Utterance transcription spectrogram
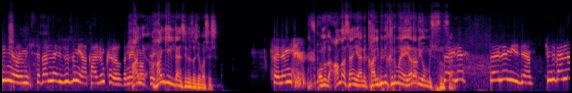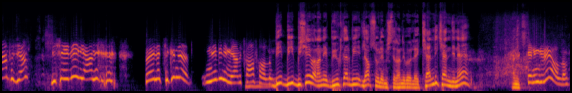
Bilmiyorum işte ben de üzüldüm ya kalbim kırıldı. Ne yalan hangi, söyleyeyim. hangi ildensiniz acaba siz? Söylemeyeceğim. Onu da ama sen yani kalbini kırmaya yarar arıyormuşsun sen. Söyle, söylemeyeceğim. Şimdi ben ne yapacağım? Bir şey değil yani. Böyle çıkınca ne bileyim ya bir tuhaf oldum. Bir, bir, bir şey var hani büyükler bir laf söylemiştir hani böyle kendi kendine hani Senin gibi oldum.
